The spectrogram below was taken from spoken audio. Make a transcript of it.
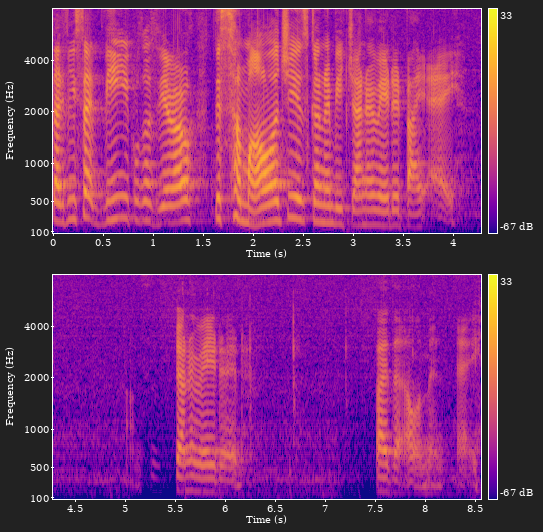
that if you set v equal to 0, this homology is going to be generated by A. Generated by the element A.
